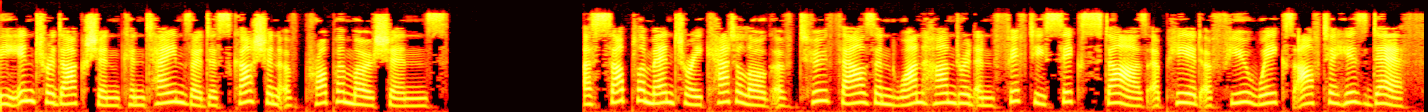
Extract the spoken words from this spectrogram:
The introduction contains a discussion of proper motions. A supplementary catalogue of 2,156 stars appeared a few weeks after his death.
